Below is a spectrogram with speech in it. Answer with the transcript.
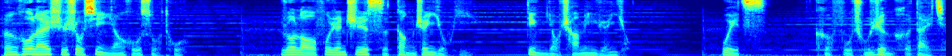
本侯来时受信阳侯所托，若老夫人之死当真有疑。定要查明缘由，为此可付出任何代价。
